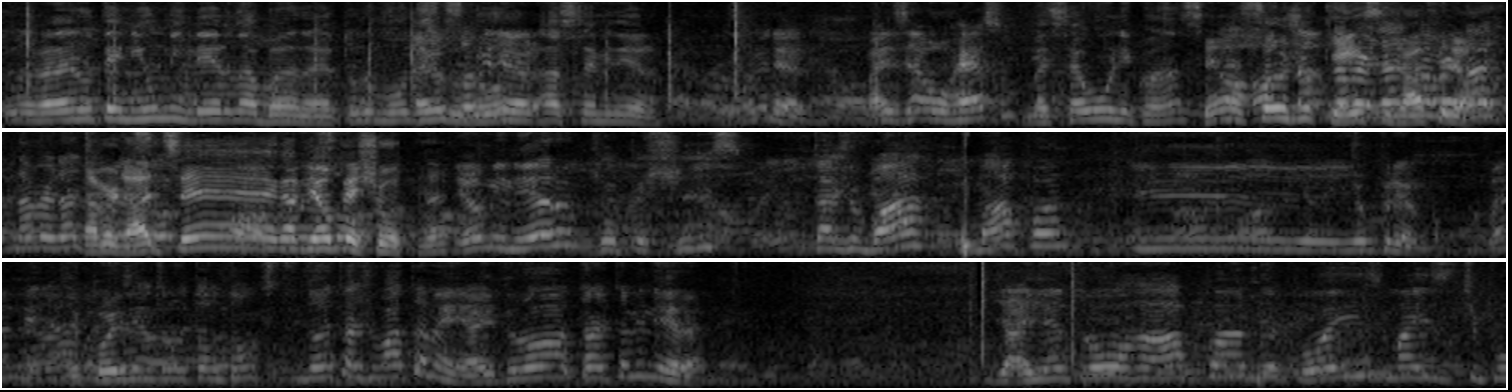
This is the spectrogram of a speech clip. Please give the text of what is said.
Na verdade não tem nenhum mineiro na banda, né? Todo mundo Eu sou estudou. mineiro. Ah, você é mineiro. Eu sou mineiro. Mas é, o resto... Mas você é o único, né? Você é São Juquense já, na filhão. verdade- na verdade Na verdade, começou- você é Gavião começou Peixoto, né? Eu mineiro, GPX. Itajubá, Mapa e, e o Primo. Depois entrou o Tonton que estudou em Itajubá também. Aí virou a Torta Mineira. E aí entrou o Rapa depois, mas tipo.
